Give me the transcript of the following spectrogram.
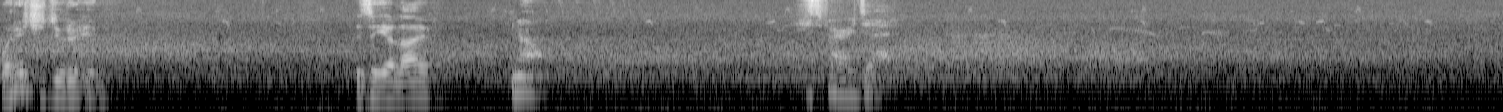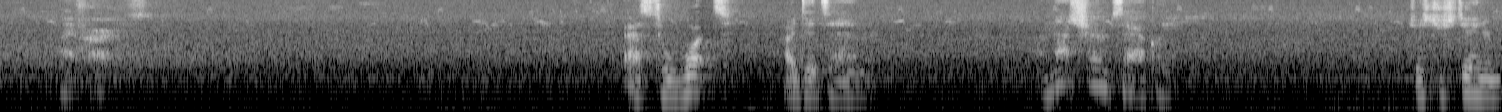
What did you do to him? Is he alive? No. He's very dead. My first. As to what I did to him, I'm not sure exactly. Just your standard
